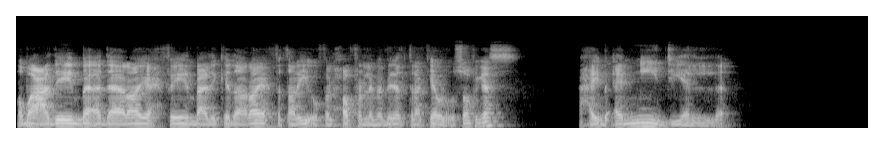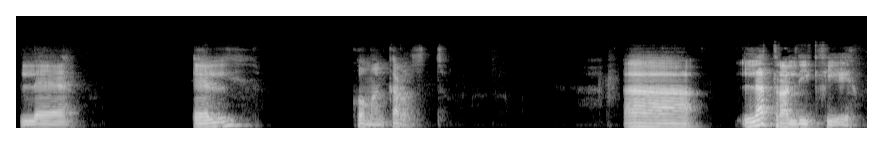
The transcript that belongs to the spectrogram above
وبعدين بقى ده رايح فين؟ بعد كده رايح في طريقه في الحفرة اللي ما بين ال trachea وال esophagus هيبقى medial ل ال common carotid آه lateral ليك في إيه؟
